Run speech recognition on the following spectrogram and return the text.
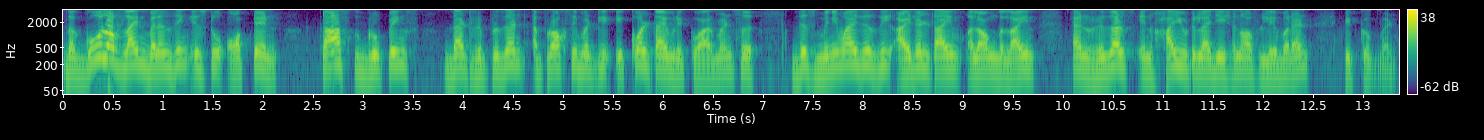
The goal of line balancing is to obtain task groupings that represent approximately equal time requirements. This minimizes the idle time along the line and results in high utilization of labor and equipment.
